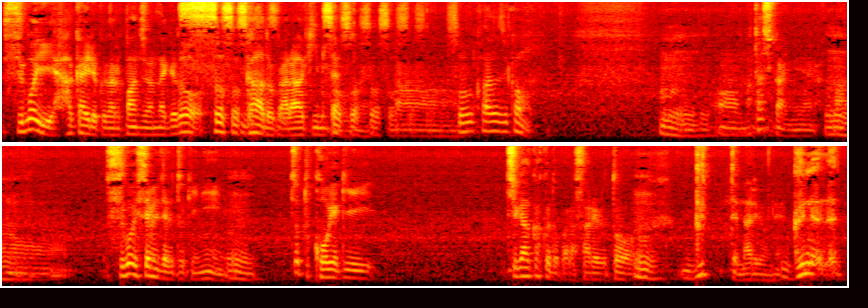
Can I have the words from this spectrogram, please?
すごい破壊力のあるパンチなんだけどガードがラーキーみたいなね。そうそうそうそうそう。いう感じかも。うんあーまあ確かにね、うんあのすごい攻めてる時に、うん。ちょっと攻撃違う角度からされると、うん。グッてなるよね。ぐぬぬってなる。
